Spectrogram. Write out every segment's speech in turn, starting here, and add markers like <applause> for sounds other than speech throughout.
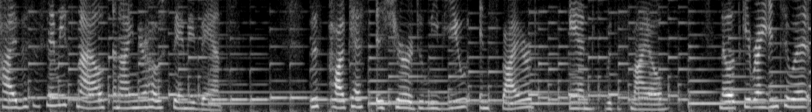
Hi, this is Sammy Smiles, and I'm your host, Sammy Vance. This podcast is sure to leave you inspired and with a smile. Now let's get right into it.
